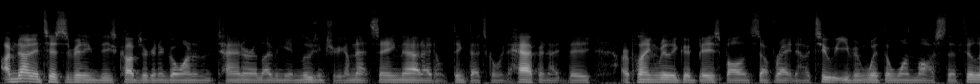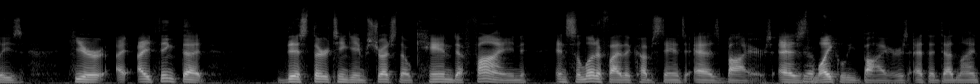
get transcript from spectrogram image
I'm not anticipating these Cubs are going to go on a 10 or 11 game losing streak. I'm not saying that. I don't think that's going to happen. I, they are playing really good baseball and stuff right now too, even with the one loss to the Phillies here. I, I think that this 13 game stretch though can define and solidify the Cubs stance as buyers, as yeah. likely buyers at the deadline,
